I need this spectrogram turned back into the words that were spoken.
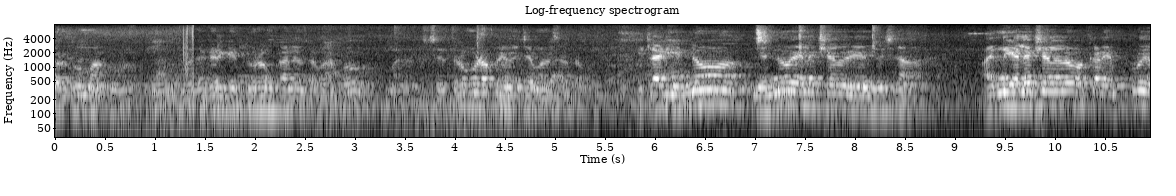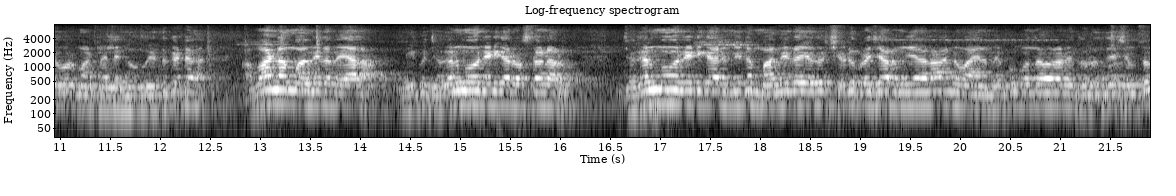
వరకు మాకు మా దగ్గరికి దూరం కానంత వరకు మన శత్రువు కూడా ప్రేమించే మనస్తత్వం. ఇట్లాంటి ఎన్నో ఎన్నో ఎలక్షన్లు నేను చూసినా అన్ని ఎలక్షన్లలో అక్కడ ఎప్పుడు ఎవరు మాట్లాడలేదు. నువ్వు ఎందుకంటే అవాండం మా మీద వేయాలా? నీకు జగన్మోహన్ రెడ్డి గారు వస్తున్నారు జగన్మోహన్ రెడ్డి గారి మీద మా మీద ఏదో చెడు ప్రచారం చేయాలా? నువ్వు ఆయన మెప్పు పొందవాలనే దురుద్దేశంతో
